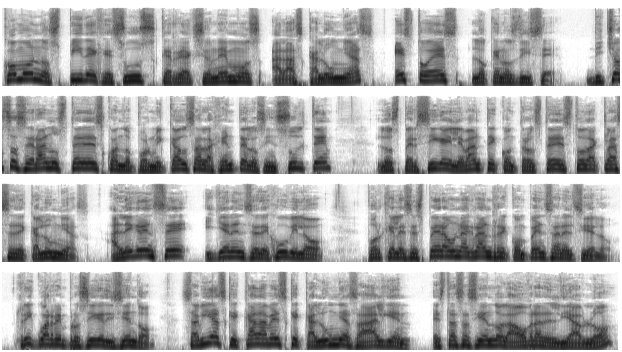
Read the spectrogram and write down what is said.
¿Cómo nos pide Jesús que reaccionemos a las calumnias? Esto es lo que nos dice. Dichosos serán ustedes cuando por mi causa la gente los insulte, los persiga y levante contra ustedes toda clase de calumnias. Alégrense y llénense de júbilo, porque les espera una gran recompensa en el cielo. Rick Warren prosigue diciendo, ¿Sabías que cada vez que calumnias a alguien estás haciendo la obra del diablo?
